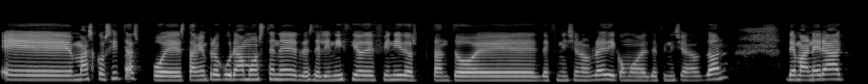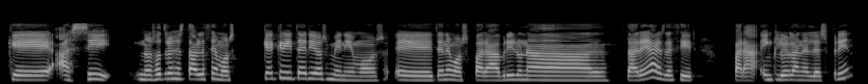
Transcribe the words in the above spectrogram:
Eh, más cositas, pues también procuramos tener desde el inicio definidos tanto el definition of ready como el definition of done, de manera que así nosotros establecemos qué criterios mínimos eh, tenemos para abrir una tarea, es decir, para incluirla en el sprint,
